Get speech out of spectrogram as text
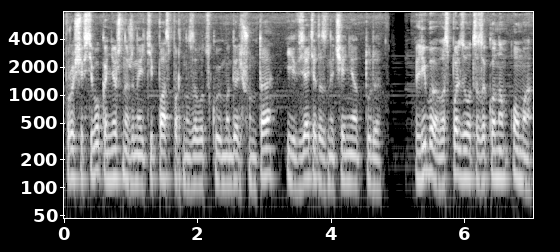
Проще всего, конечно же, найти паспорт на заводскую модель шунта и взять это значение оттуда. Либо воспользоваться законом Ома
